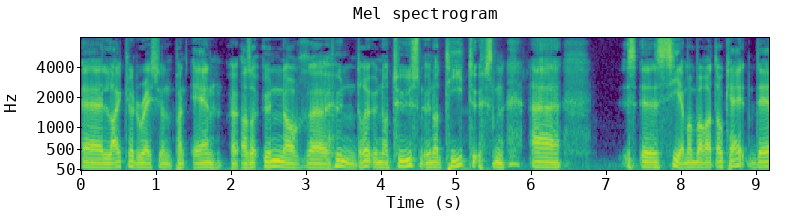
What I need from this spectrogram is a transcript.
eh, likelihood ratioen på en 1, eh, altså under eh, 100, under 1000, under 10 000, eh, eh, sier man bare at ok, det,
